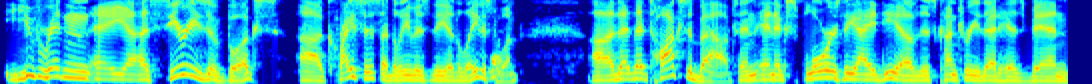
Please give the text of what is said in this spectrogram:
you've written a, a series of books. Uh, Crisis, I believe, is the uh, the latest one uh, that that talks about and and explores the idea of this country that has been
